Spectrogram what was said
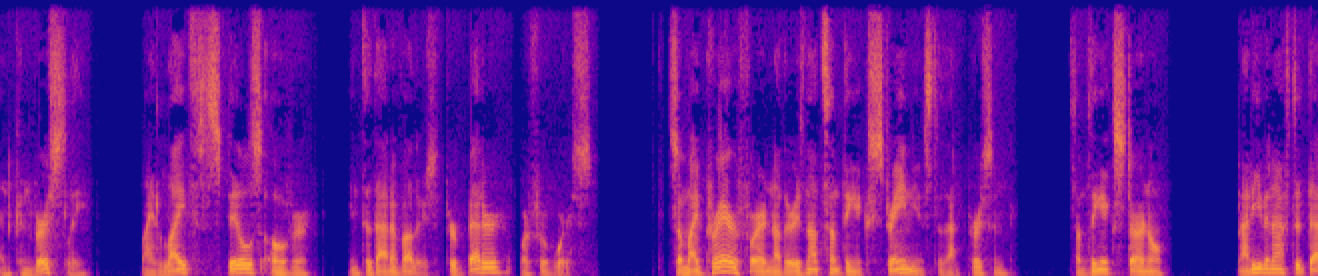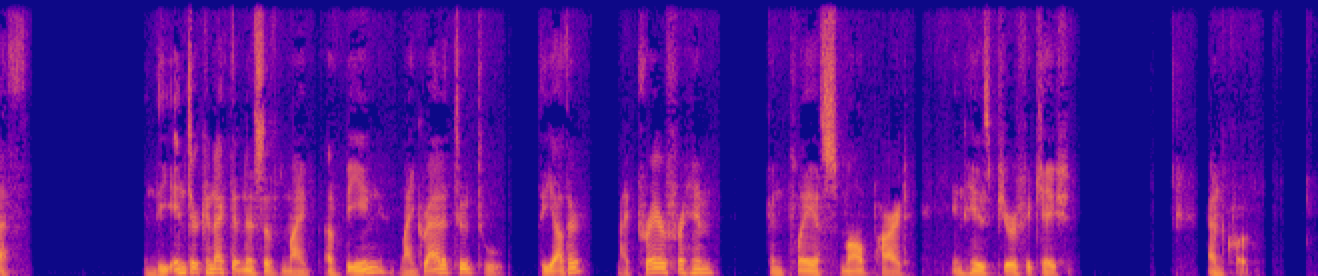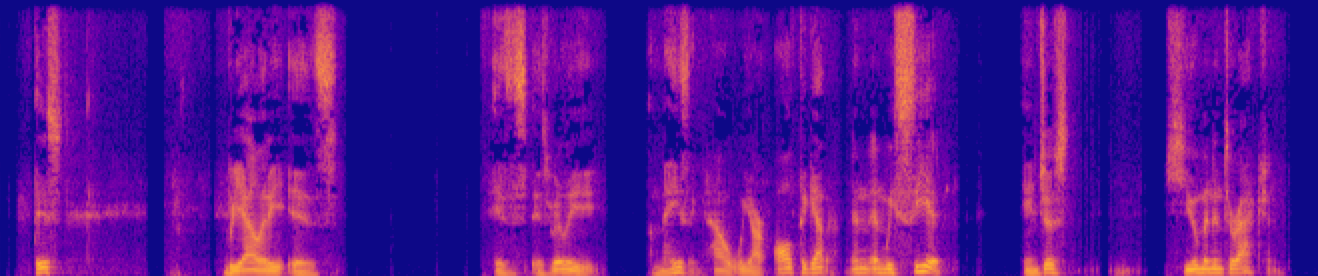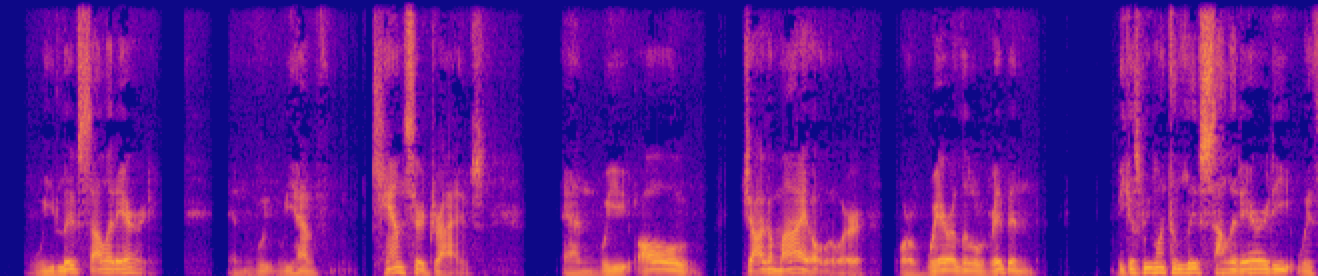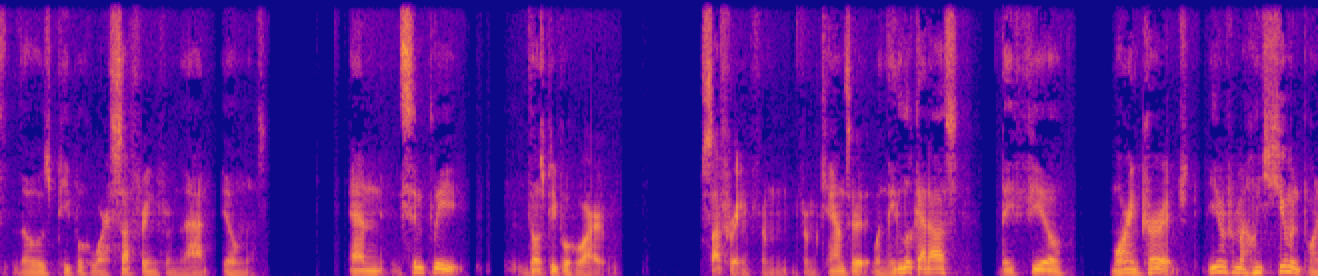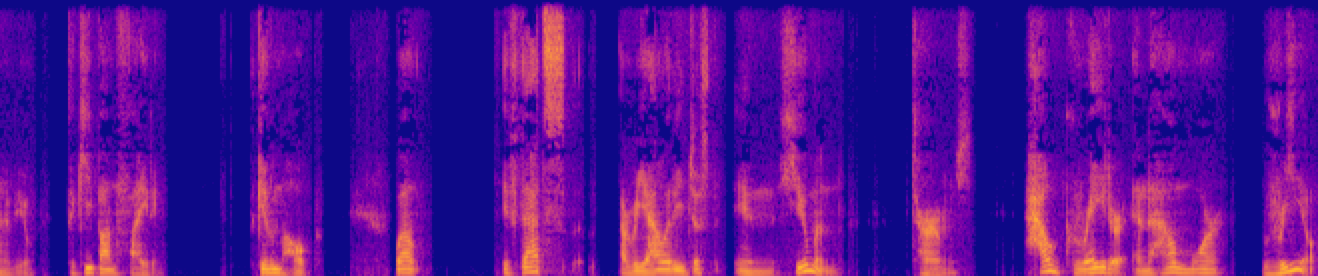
And conversely, my life spills over into that of others, for better or for worse. So my prayer for another is not something extraneous to that person, something external, not even after death. In the interconnectedness of my of being, my gratitude to the other, my prayer for him, can play a small part in his purification. This reality is is is really amazing how we are all together. And and we see it in just human interaction. We live solidarity. And we, we have cancer drives. And we all jog a mile or or wear a little ribbon because we want to live solidarity with those people who are suffering from that illness and simply those people who are suffering from, from cancer, when they look at us, they feel more encouraged, even from a human point of view, to keep on fighting, to give them hope. Well, if that's a reality just in human terms, how greater and how more real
